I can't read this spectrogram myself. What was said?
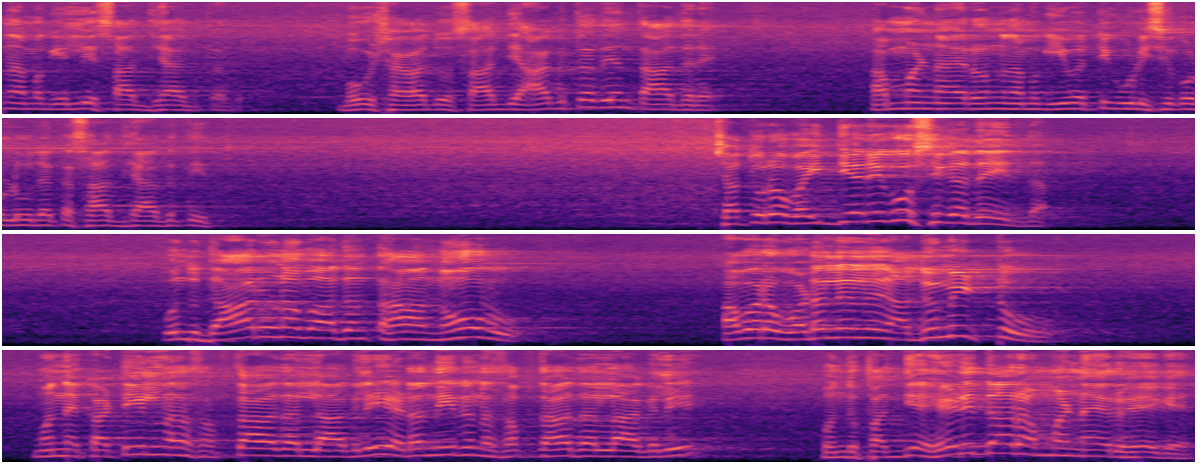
ನಮಗೆ ಇಲ್ಲಿ ಸಾಧ್ಯ ಆಗ್ತದೆ. ಬಹುಶಃ ಅದು ಸಾಧ್ಯ ಆಗ್ತದೆ ಅಂತ ಆದರೆ ಅಮ್ಮಣ್ಣಾಯರನ್ನು ನಮಗೆ ಇವತ್ತಿಗೂ ಉಳಿಸಿಕೊಳ್ಳುವುದಕ್ಕೆ ಸಾಧ್ಯ ಆಗುತ್ತಿತ್ತು ಚತುರ ವೈದ್ಯರಿಗೂ ಸಿಗದೇ ಇದ್ದ. ಒಂದು ದಾರುಣವಾದಂತಹ ನೋವು ಅವರ ಒಡಲಿನಲ್ಲಿ ಅದುಮಿಟ್ಟು, ಮೊನ್ನೆ ಕಟೀಲಿನ ಸಪ್ತಾಹದಲ್ಲಾಗಲಿ, ಎಡನೀರಿನ ಸಪ್ತಾಹದಲ್ಲಾಗಲಿ ಒಂದು ಪದ್ಯ ಹೇಳಿದ್ದಾರೆ ಅಮ್ಮಣ್ಣಯ್ಯರು ಹೇಗೆ?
